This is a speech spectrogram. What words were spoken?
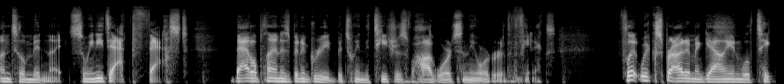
until midnight, so we need to act fast. Battle plan has been agreed between the teachers of Hogwarts and the Order of the Phoenix. Flitwick, Sprout, and McGonagall will take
